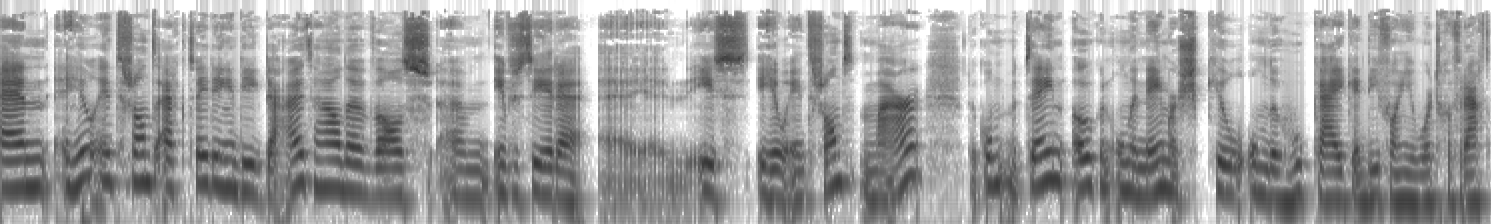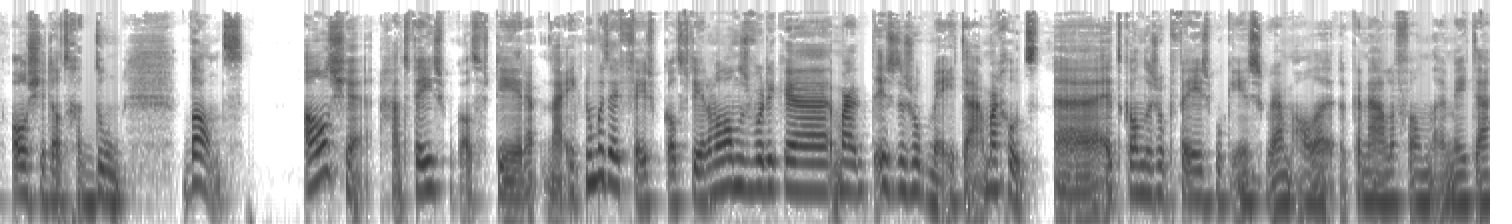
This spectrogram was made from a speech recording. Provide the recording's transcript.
En heel interessant, eigenlijk twee dingen die ik daaruit haalde, was um, investeren uh, is heel interessant, maar er komt meteen ook een ondernemerskill om de hoek kijken die van je wordt gevraagd als je dat gaat doen. Want als je gaat Facebook adverteren, nou ik noem het even Facebook adverteren, want anders word ik, uh, maar het is dus op Meta. Maar goed, uh, het kan dus op Facebook, Instagram, alle kanalen van Meta.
